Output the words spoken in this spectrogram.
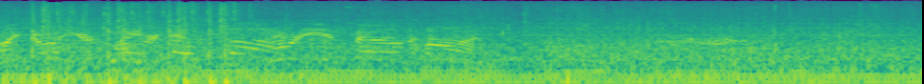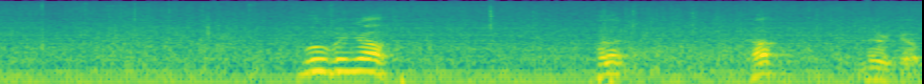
I got your target. We're inbound hot. Moving up. Huh. Up. There we go.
